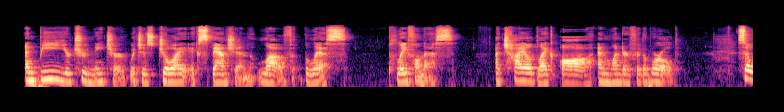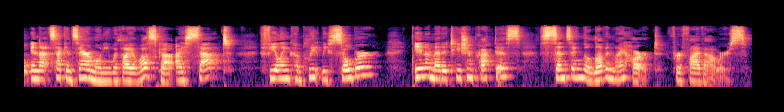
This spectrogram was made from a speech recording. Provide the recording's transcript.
and be your true nature, which is joy, expansion, love, bliss playfulness, a childlike awe and wonder for the world. So, in that second ceremony with ayahuasca, I sat feeling completely sober in a meditation practice, sensing the love in my heart for five hours.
